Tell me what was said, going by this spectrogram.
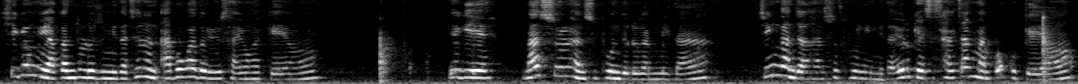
식용유 약간 둘러줍니다. 저는 아보가도유 사용할게요. 여기에 맛술 한 스푼 들어갑니다. 진간장 한 스푼입니다. 이렇게 해서 살짝만 볶을게요.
